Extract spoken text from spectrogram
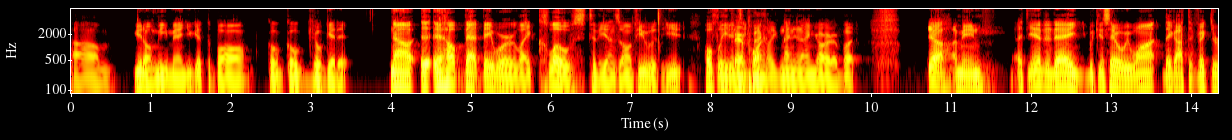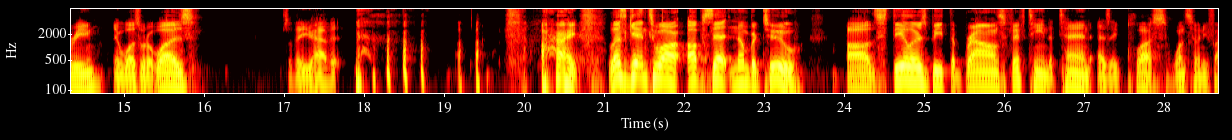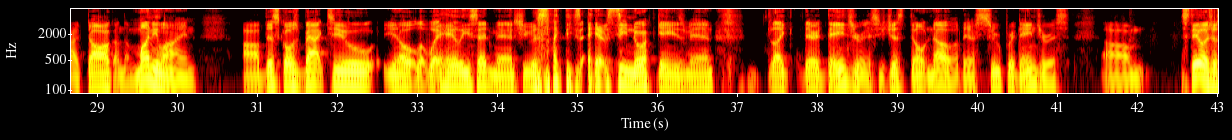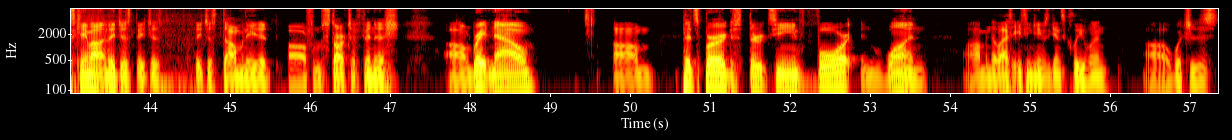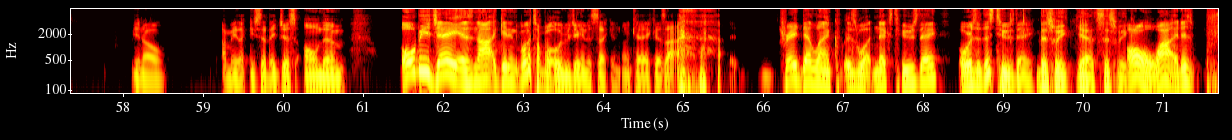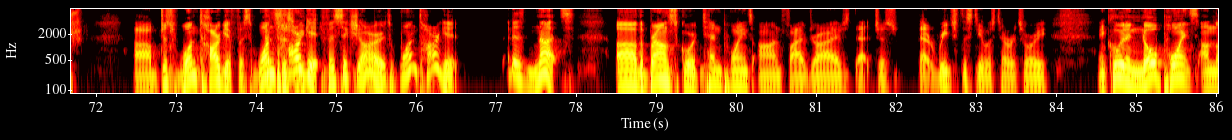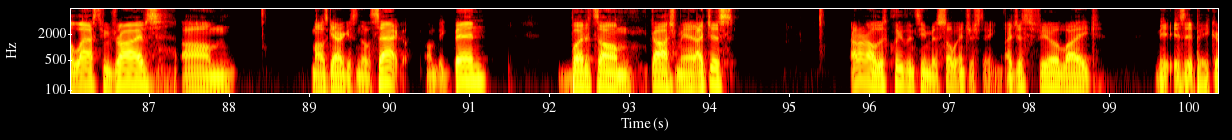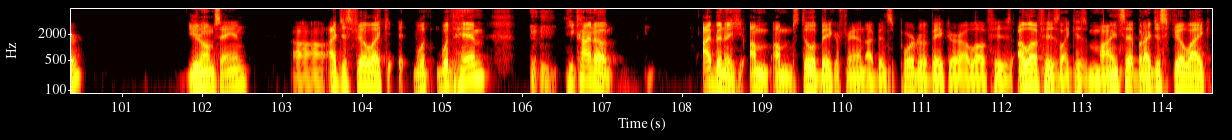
um, you know me man you get the ball go go go get it now it, it, helped that they were like close to the end zone if he was he hopefully he didn't Fair take point. back like 99 yarder but yeah, I mean, at the end of the day, we can say what we want. They got the victory. It was what it was. So there you have it. All right, let's get into our upset number two. Uh, the Steelers beat the Browns 15 to 10 as a plus 175 dog on the money line. Uh, this goes back to, you know, what Haley said, man. She was like these AFC North games, man like they're dangerous. You just don't know. They're super dangerous. Um, Steelers just came out and they just they just they just dominated uh, from start to finish. Um, right now, um, Pittsburgh is 13, 4 and 1 um, in the last 18 games against Cleveland, uh, which is, you know, I mean, like you said, they just own them. OBJ is not getting. We're gonna talk about OBJ in a second, okay? Because I trade deadline is what next Tuesday or is it this Tuesday? This week, yeah, it's this week. Oh wow, it is. Um, just one target for one target for six yards. One target. That is nuts. Uh, the Browns scored ten points on five drives that just that reached the Steelers territory, including no points on the last two drives. Um, Myles Garrett gets another sack on Big Ben, but it's um, gosh, man, I just I don't know. This Cleveland team is so interesting. I just feel like, is it Baker? You know what I'm saying? Uh, I just feel like with with him, he kind of. I've been a I'm I'm still a Baker fan. I've been supportive of Baker. I love his I love his like his mindset, but I just feel like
